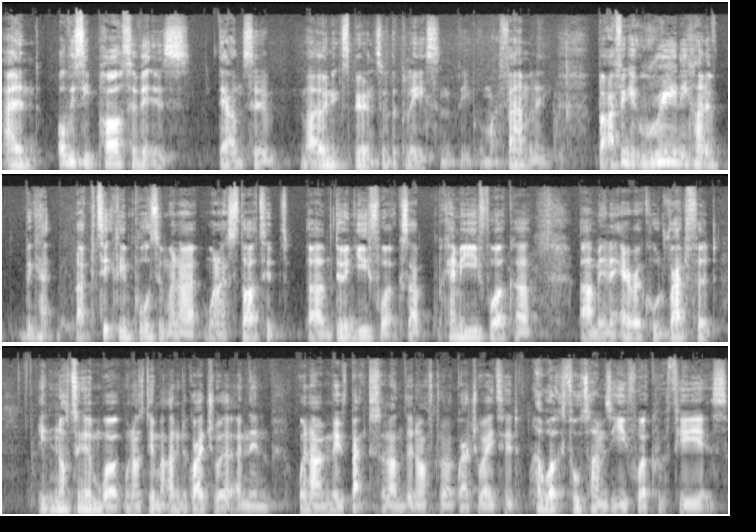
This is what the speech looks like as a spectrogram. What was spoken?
and obviously part of it is down to my own experience of the police and people in my family, but I think it really kind of became like particularly important when I when I started um, doing youth work because I became a youth worker um, in an area called Radford in Nottingham work when I was doing my undergraduate, and then when I moved back to London after I graduated, I worked full time as a youth worker for a few years.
